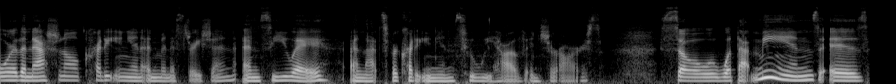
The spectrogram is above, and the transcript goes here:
or the National Credit Union Administration, NCUA, and that's for credit unions who we have insure ours. So, what that means is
